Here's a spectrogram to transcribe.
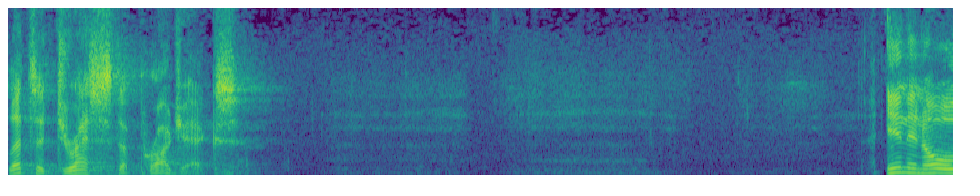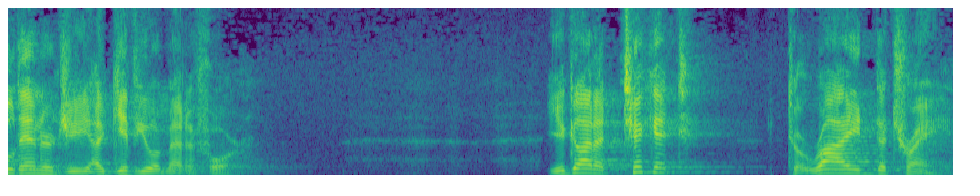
Let's address the projects. In an old energy, I give you a metaphor. You got a ticket to ride the train.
